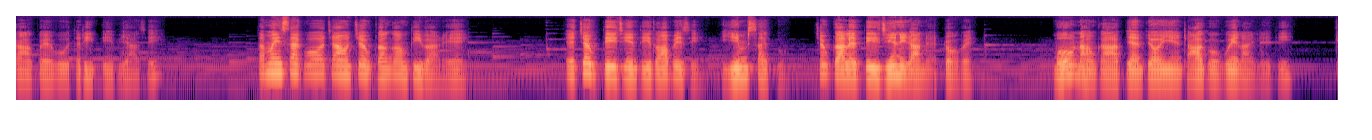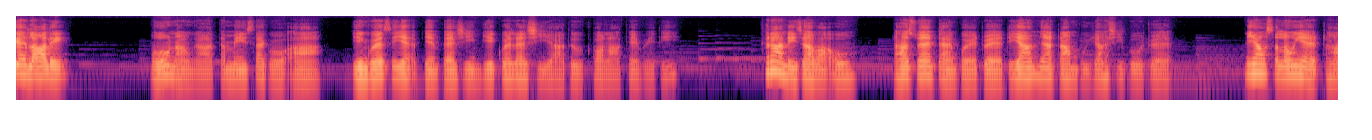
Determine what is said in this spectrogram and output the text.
ကာကွယ်ဖို့တတိပေးပါစေ။တမိန်ဆက်ကောအကြောင်းကျုပ်ကောင်းကောင်းသိပါတယ်။အဲကျုပ်တေးချင်းတေးသွားပြီစီအရင်မဆိုင်ဘူး။ကျုပ်ကလည်းတေးချင်းနေတာနဲ့အတော်ပဲ။ မုံနောင်ကပြန်ပြောရင်းဓာကိုဝင်လိုက်လေသည်။ကဲလာလေ။မုံနောင်ကတမိန်ဆက်ကောအားရင်ခွဲစရက်အပြင်ဘက်ရှိမြေခွဲလက်ရှိရာသို့ခေါ်လာခဲ့ပေသည်ခဏနေကြပါဦးဓာဆွမ်းပြိုင်ပွဲအတွက်တရားမျှတမှုရရှိဖို့အတွက်နှစ်ယောက်စလုံးရဲ့ဓာ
